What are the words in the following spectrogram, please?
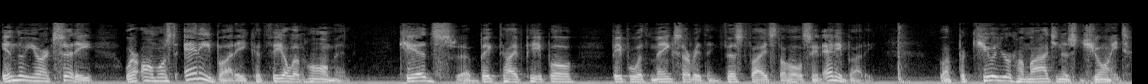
in New York City, where almost anybody could feel at home in. Kids, uh, big type people, people with minks, everything, fist fights, the whole scene. Anybody. A peculiar homogenous joint.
